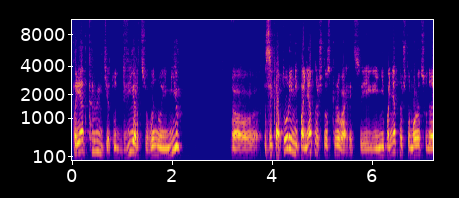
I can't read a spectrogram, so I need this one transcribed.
приоткрыть эту дверцу в иной мир, э, за которой непонятно, что скрывается, и непонятно, что может сюда,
